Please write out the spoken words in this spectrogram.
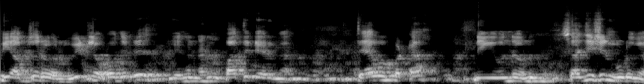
பி அப்சர்வர் வீட்டில் உட்காந்துட்டு என்ன நடந்து பார்த்துட்டே இருங்க. தேவைப்பட்டா நீங்கள் வந்து சஜஷன் கொடுங்க.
